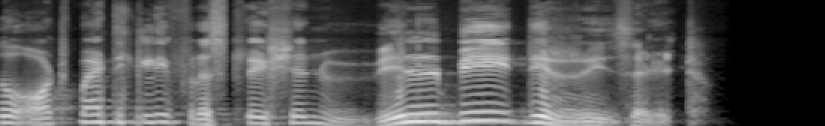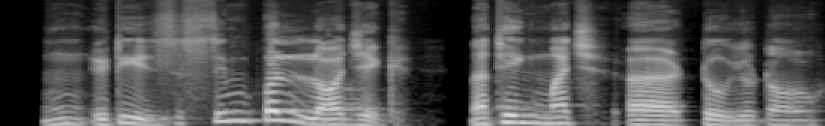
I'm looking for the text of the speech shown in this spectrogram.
so automatically frustration will be the result. Hmm, it is simple logic, nothing much uh, to you know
